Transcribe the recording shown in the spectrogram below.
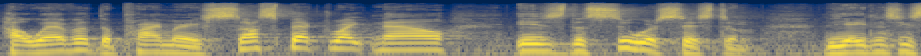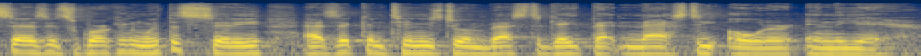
However, the primary suspect right now is the sewer system. The agency says it's working with the city as it continues to investigate that nasty odor in the air.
